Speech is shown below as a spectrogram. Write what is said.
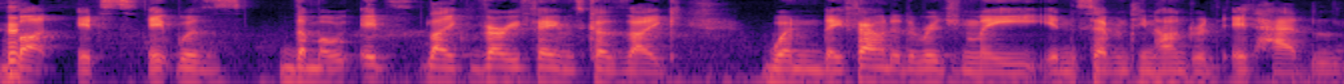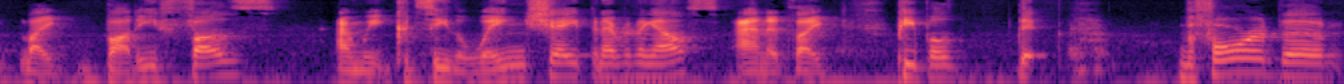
but it's it was the most. It's like very famous because like when they found it originally in the 1700s, it had like body fuzz, and we could see the wing shape and everything else. And it's like people they, before the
